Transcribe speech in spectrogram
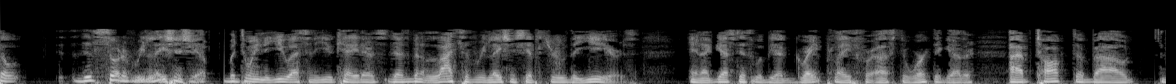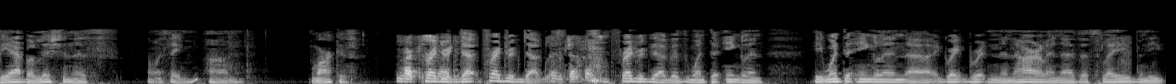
So this sort of relationship between the U.S. and the U.K. There's there's been lots of relationships through the years, and I guess this would be a great place for us to work together. I've talked about the abolitionists. I want to say um, Marcus, Marcus Frederick du- Frederick Douglass. Frederick Douglass went to England. He went to England, uh, Great Britain, and Ireland as a slave, and he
